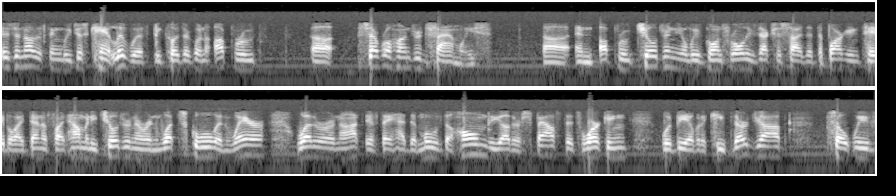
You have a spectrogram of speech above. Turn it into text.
is another thing we just can't live with because they're going to uproot uh, several hundred families uh, and uproot children. You know, we've gone through all these exercises at the bargaining table, identified how many children are in what school and where, whether or not if they had to move the home, the other spouse that's working would be able to keep their job. So we've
